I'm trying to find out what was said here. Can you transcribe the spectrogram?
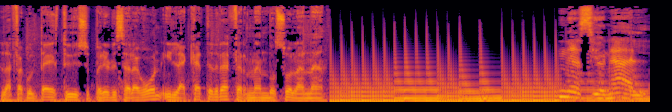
la Facultad de Estudios Superiores Aragón y la Cátedra Fernando Solana. Nacional.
